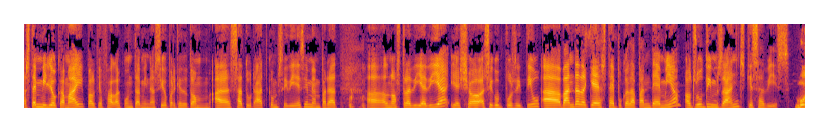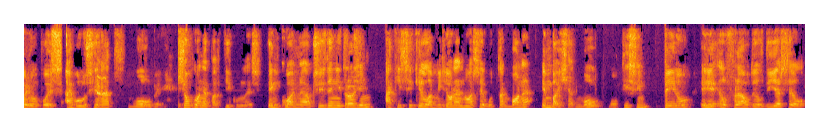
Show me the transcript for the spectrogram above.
estem millor que mai pel que fa a la contaminació, perquè tothom ha saturat, com si diéssim, hem parat uh, el nostre dia a dia i això ha sigut positiu. A banda d'aquesta època de pandèmia, els últims anys, què s'ha vist? Bueno, pues ha evolucionat molt bé. Això en quant a partícules. En quant a òxids de nitrogen, aquí sí que la millora no ha sigut tan bona, hem baixat molt, moltíssim, però eh, el frau del dièsel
